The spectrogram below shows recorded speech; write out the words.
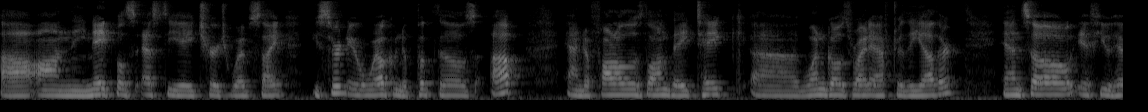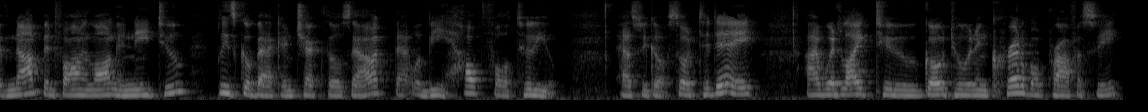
uh, on the Naples SDA Church website. You certainly are welcome to pick those up and to follow those along. They take, uh, one goes right after the other. And so if you have not been following along and need to, please go back and check those out. That would be helpful to you as we go. So today, I would like to go to an incredible prophecy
